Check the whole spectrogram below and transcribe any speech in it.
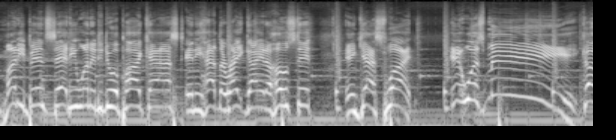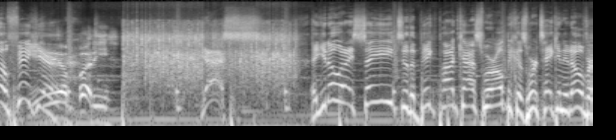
Money Bin said he wanted to do a podcast, and he had the right guy to host it. And guess what? It was me. Go figure. Yeah, buddy. Yes. And you know what I say to the big podcast world because we're taking it over.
